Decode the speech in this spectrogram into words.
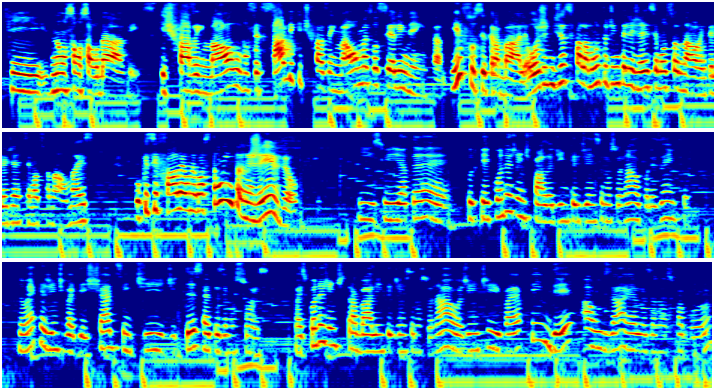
que não são saudáveis, que te fazem mal, você sabe que te fazem mal, mas você alimenta. Isso se trabalha. Hoje em dia se fala muito de inteligência emocional, inteligência emocional, mas o que se fala é um negócio tão intangível isso, e até porque quando a gente fala de inteligência emocional, por exemplo, não é que a gente vai deixar de sentir, de ter certas emoções, mas quando a gente trabalha inteligência emocional, a gente vai aprender a usar elas a nosso favor,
